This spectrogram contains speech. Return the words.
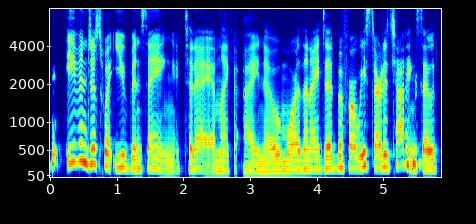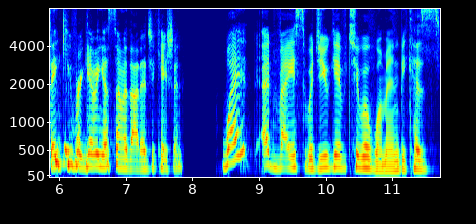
Even just what you've been saying today, I'm like, I know more than I did before we started chatting. So thank you for giving us some of that education. What advice would you give to a woman? Because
